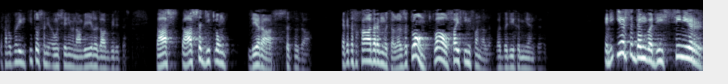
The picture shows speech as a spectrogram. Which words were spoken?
ek gaan ook nie die titels van die ouens sê nie, want dan weet julle dalk wie dit is. Daar's daar sit die klomp leraars sit nou daar. Ek het 'n vergadering met hulle. Dit is 'n klomp, 12, 15 van hulle wat by die gemeente is. En die eerste ding wat die senior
